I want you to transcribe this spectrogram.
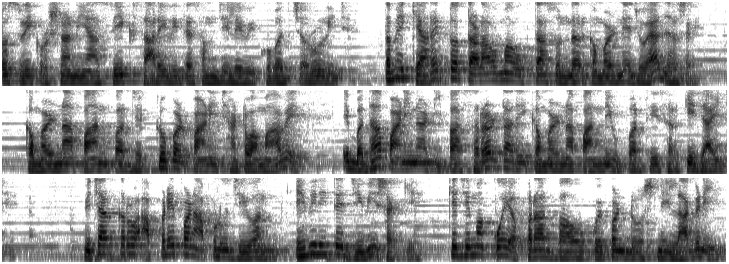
તો શ્રી કૃષ્ણની આ શીખ સારી રીતે સમજી લેવી ખૂબ જ જરૂરી છે. તમે ક્યારેક તો તળાવમાં ઉગતા સુંદર કમળને જોયા જ હશે. કમળના પાન પર જેટલું પણ પાણી છાંટવામાં આવે, એ બધા પાણીના ટીપા સરળતાથી કમળના પાનની ઉપરથી સરકી જાય છે. વિચાર કરો, આપણે પણ આપણું જીવન એવી રીતે જીવી શકીએ કે જેમાં કોઈ અપરાધ ભાવ, કોઈ પણ દોષની લાગણી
